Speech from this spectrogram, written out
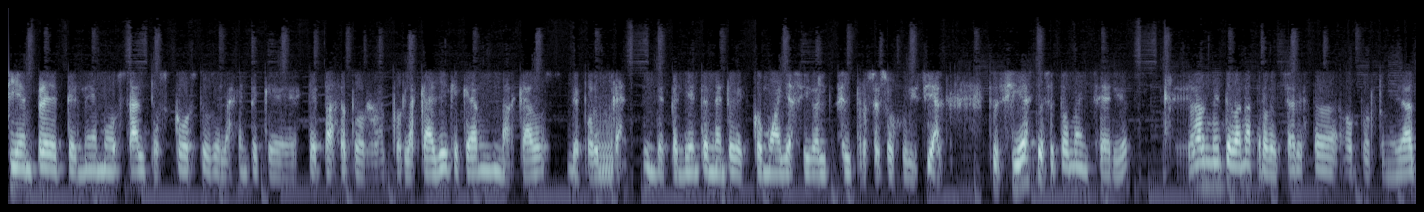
Siempre tenemos altos costos de la gente que, pasa por, por la calle y que quedan marcados de por vida, independientemente de cómo haya sido el proceso judicial. Entonces, si esto se toma en serio, realmente van a aprovechar esta oportunidad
